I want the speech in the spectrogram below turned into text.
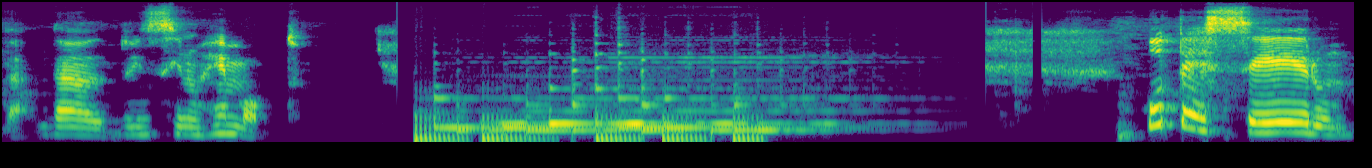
da, da, do ensino remoto. O terceiro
